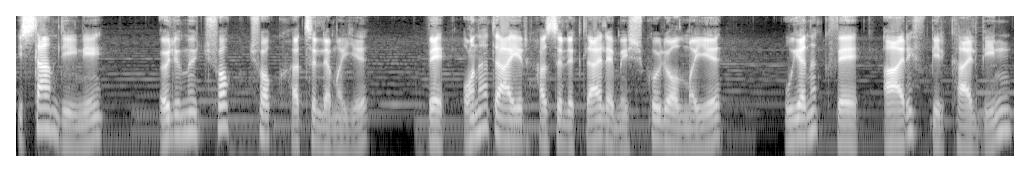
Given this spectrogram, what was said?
İslam dini, ölümü çok çok hatırlamayı ve ona dair hazırlıklarla meşgul olmayı, uyanık ve arif bir kalbin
